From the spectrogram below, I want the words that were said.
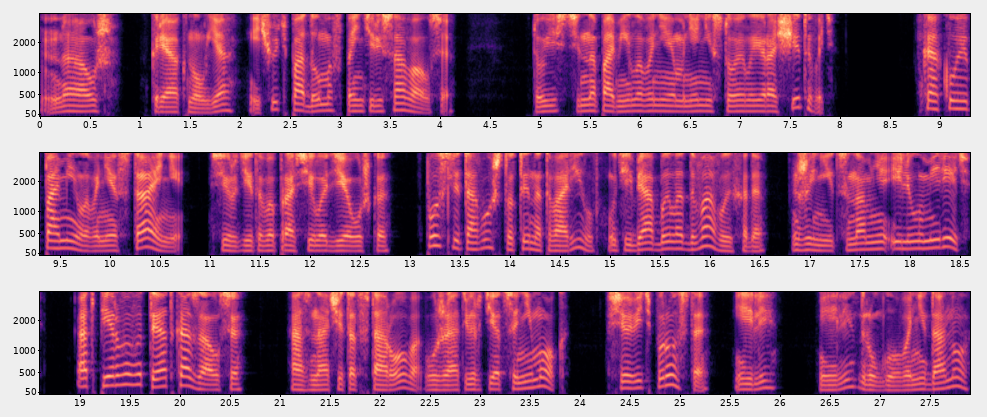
«Да уж», — крякнул я и, чуть подумав, поинтересовался. «То есть на помилование мне не стоило и рассчитывать?» «Какое помилование стайни?» — сердито вопросила девушка. После того, что ты натворил, у тебя было два выхода: жениться на мне или умереть. От первого ты отказался, а значит, от второго уже отвертеться не мог. Все ведь просто: или или другого не дано.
